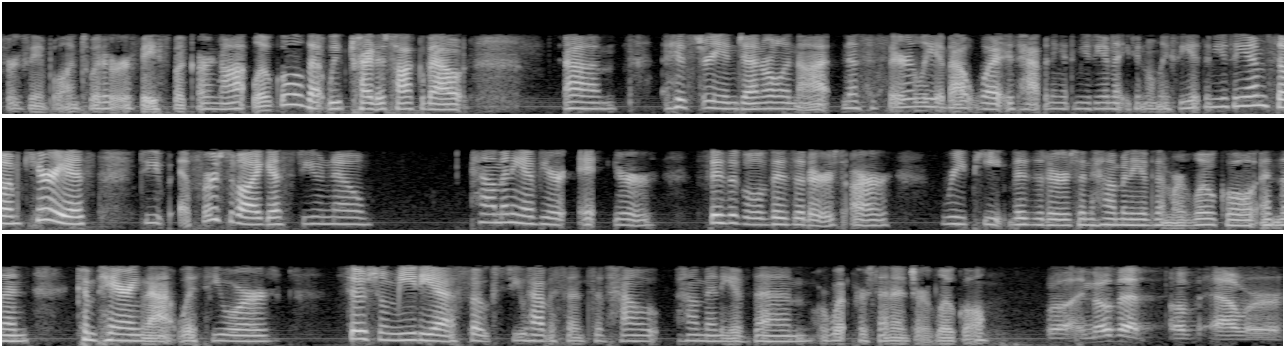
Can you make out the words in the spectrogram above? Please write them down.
for example, on Twitter or Facebook, are not local. That we try to talk about um, history in general and not necessarily about what is happening at the museum that you can only see at the museum. So I'm curious. Do you first of all, I guess, do you know how many of your your physical visitors are repeat visitors and how many of them are local? And then comparing that with your social media folks do you have a sense of how how many of them or what percentage are local? Well i know that of our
